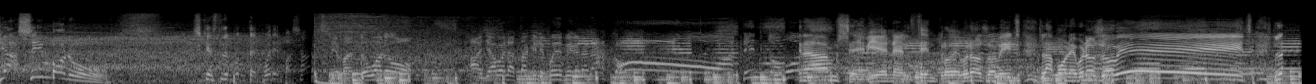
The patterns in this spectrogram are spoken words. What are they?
Yacine Bono. Es que este te puede pasar. Le mandó Bono. Allá va el ataque, le puede pegar al arco. Atento Bono. Se viene el centro de Brozovic. La pone Brozovic. La-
